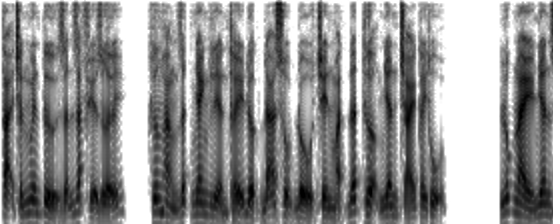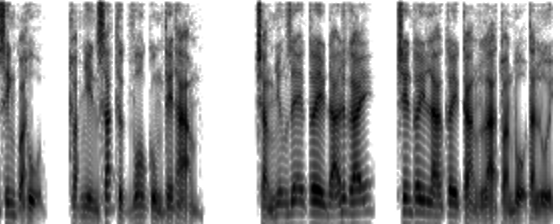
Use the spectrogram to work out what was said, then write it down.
tại trấn nguyên tử dẫn dắt phía dưới, khương hằng rất nhanh liền thấy được đã sụp đổ trên mặt đất thượng nhân trái cây thụ. Lúc này nhân sinh quả thụ, thoạt nhìn xác thực vô cùng thê thảm. Chẳng những rễ cây đã đứt gãy, trên cây lá cây càng là toàn bộ tàn lụi.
